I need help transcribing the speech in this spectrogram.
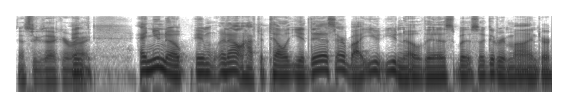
That's exactly right. and you know, and, and I don't have to tell you this, everybody, you you know this, but it's a good reminder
